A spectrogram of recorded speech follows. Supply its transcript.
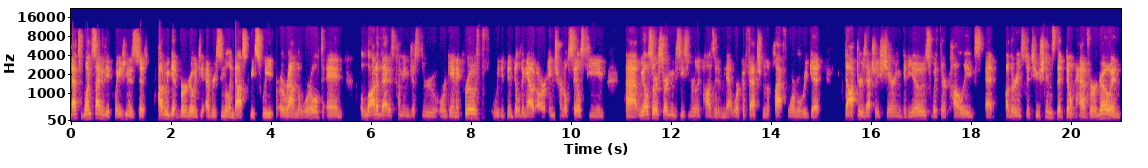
that's one side of the equation is just how do we get Virgo into every single endoscopy suite around the world? And a lot of that is coming just through organic growth. We've been building out our internal sales team. Uh, we also are starting to see some really positive network effects from the platform where we get doctors actually sharing videos with their colleagues at other institutions that don't have Virgo. And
